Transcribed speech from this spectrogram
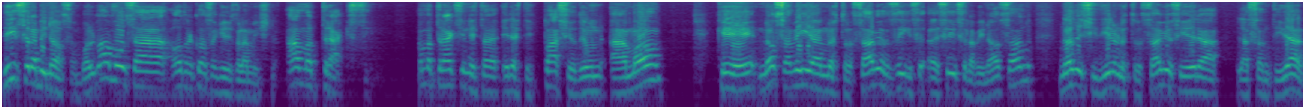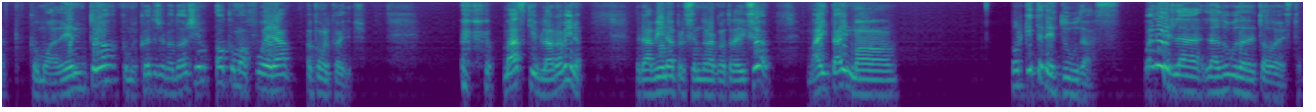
Dice Rabinasan, volvamos a otra cosa que dijo la Mishnah. Amatraxin. Amatraxin era este espacio de un amo que no sabían nuestros sabios, así, dice Rabinasan, no decidieron nuestros sabios si era la santidad como adentro, como el Kodesh o como afuera, o como el Kodesh. Más que Rabino. Rabino presenta una contradicción. ¿Por qué tenés dudas? ¿Cuál es la, duda de todo esto?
